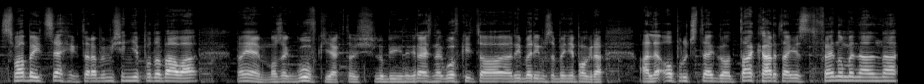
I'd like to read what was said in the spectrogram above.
słabej cechy, która by mi się nie podobała. No nie wiem, może główki, jak ktoś lubi grać na główki, to Riberim sobie nie pogra. Ale oprócz tego ta karta jest fenomenalna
